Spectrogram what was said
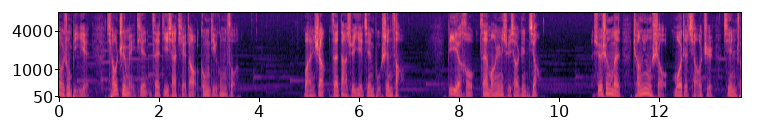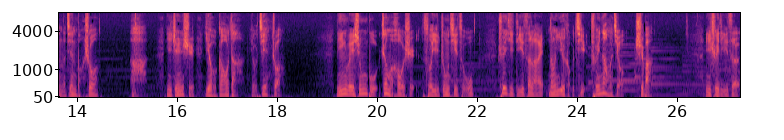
高中毕业，乔治每天在地下铁道工地工作，晚上在大学夜间部深造。毕业后在盲人学校任教，学生们常用手摸着乔治健壮的肩膀说：“啊，你真是又高大又健壮。你因为胸部这么厚实，所以中气足，吹起笛子来能一口气吹那么久，是吧？”你吹笛子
